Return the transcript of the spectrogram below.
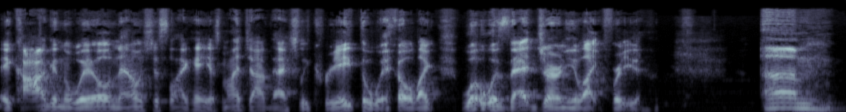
a cog in the wheel? Now it's just like, hey, it's my job to actually create the wheel. Like, what was that journey like for you? Um,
